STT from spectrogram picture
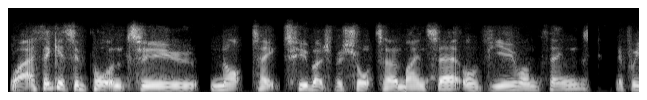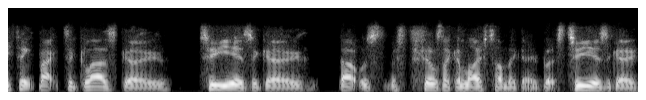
Well, I think it's important to not take too much of a short term mindset or view on things. If we think back to Glasgow, two years ago, that was feels like a lifetime ago, but it's two years ago.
